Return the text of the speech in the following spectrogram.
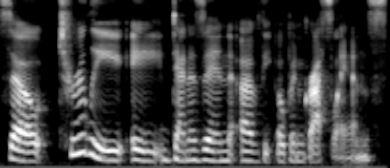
So, truly a denizen of the open grasslands.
